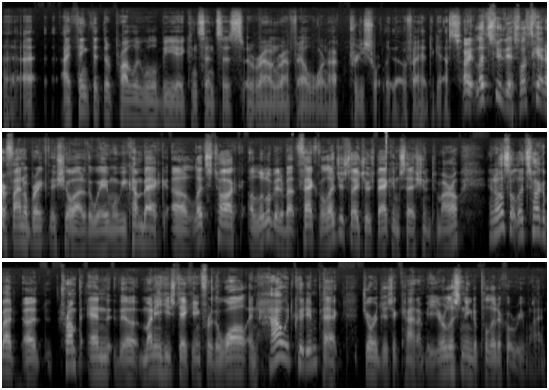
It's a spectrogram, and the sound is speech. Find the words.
uh, I think that there probably will be a consensus around Raphael Warnock pretty shortly, though, if I had to guess. All right, let's do this. Let's get our final break of the show out of the way. And when we come back, uh, let's talk a little bit about the fact the legislature is back in session tomorrow. And also, let's talk about uh, Trump and the money he's taking for the wall and how it could impact Georgia's economy. You're listening to Political Rewind.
